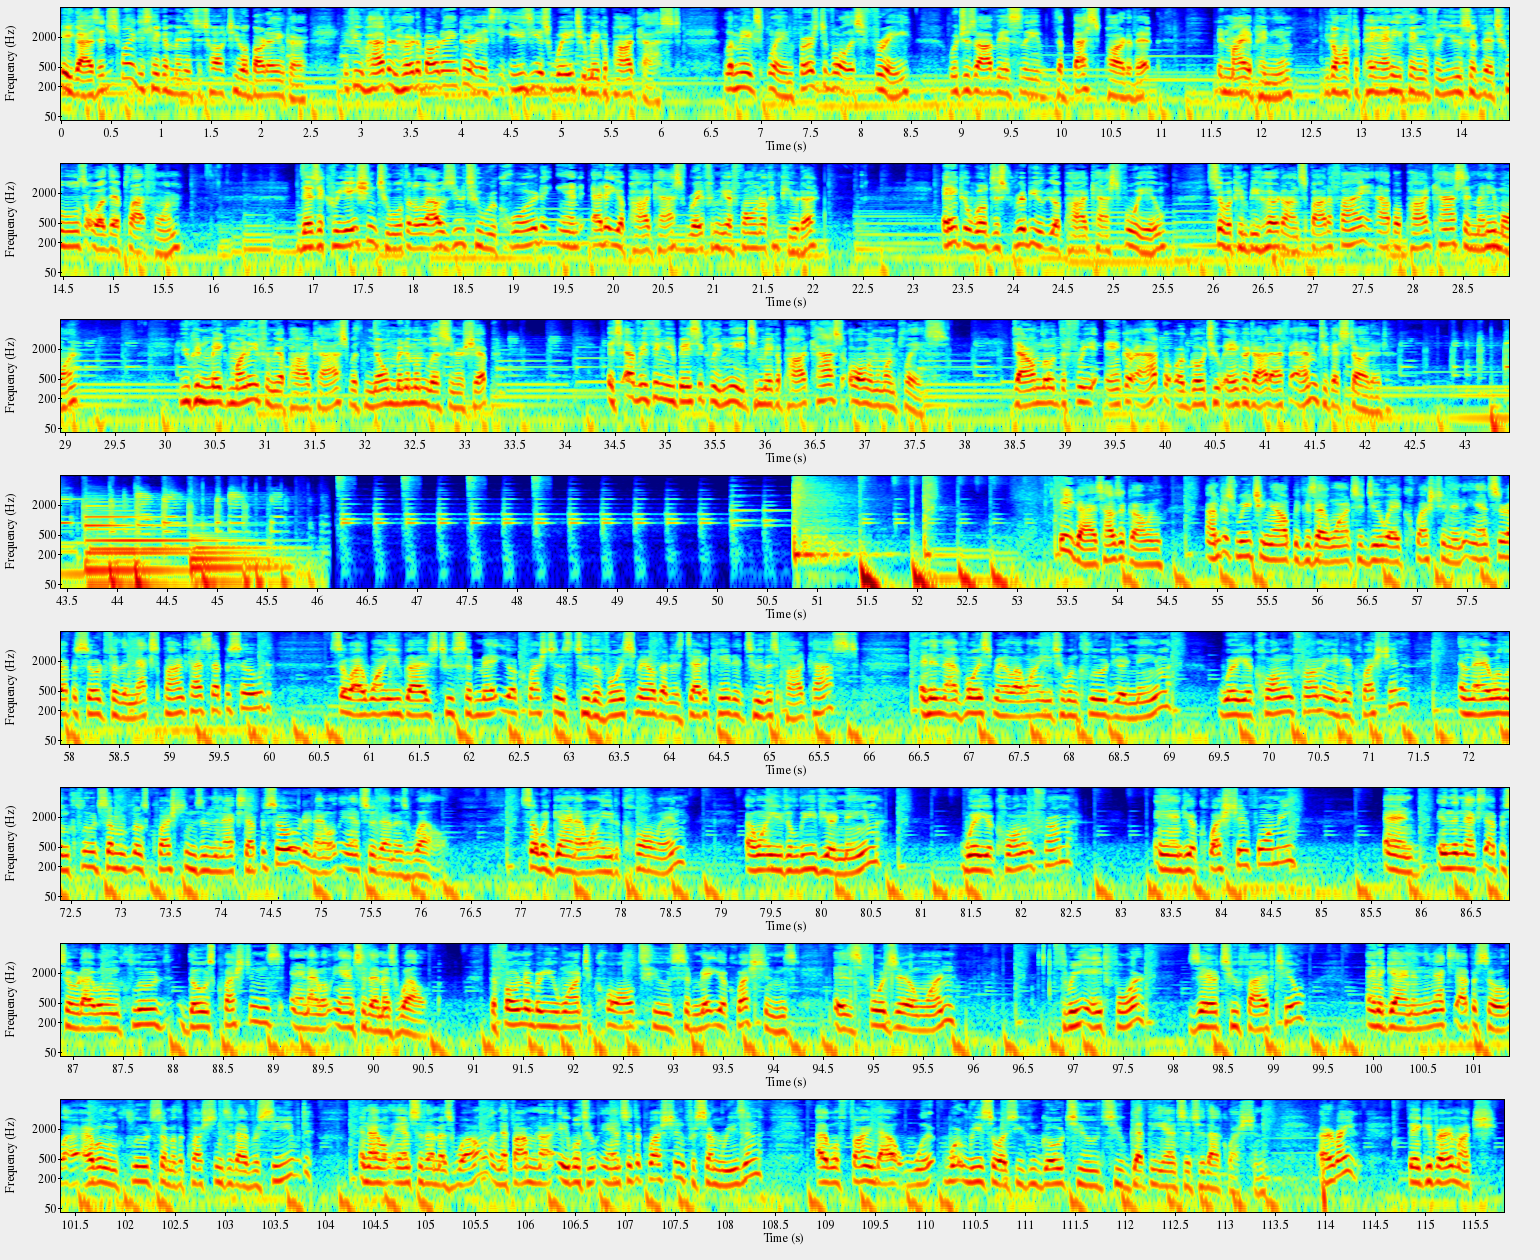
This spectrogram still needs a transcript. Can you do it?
Hey guys, I just wanted to take a minute to talk to you about Anchor. If you haven't heard about Anchor, it's the easiest way to make a podcast. Let me explain. First of all, it's free, which is obviously the best part of it, in my opinion. You don't have to pay anything for use of their tools or their platform. There's a creation tool that allows you to record and edit your podcast right from your phone or computer. Anchor will distribute your podcast for you so it can be heard on Spotify, Apple Podcasts, and many more. You can make money from your podcast with no minimum listenership. It's everything you basically need to make a podcast all in one place. Download the free Anchor app or go to anchor.fm to get started. Hey guys, how's it going? I'm just reaching out because I want to do a question and answer episode for the next podcast episode. So I want you guys to submit your questions to the voicemail that is dedicated to this podcast. And in that voicemail, I want you to include your name, where you're calling from, and your question. And then I will include some of those questions in the next episode and I will answer them as well. So again, I want you to call in. I want you to leave your name, where you're calling from, and your question for me. And in the next episode, I will include those questions and I will answer them as well. The phone number you want to call to submit your questions is 401 384 0252. And again, in the next episode, I will include some of the questions that I've received and I will answer them as well. And if I'm not able to answer the question for some reason, I will find out what, resource you can go to to get the answer to that question. All right. Thank you very much.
